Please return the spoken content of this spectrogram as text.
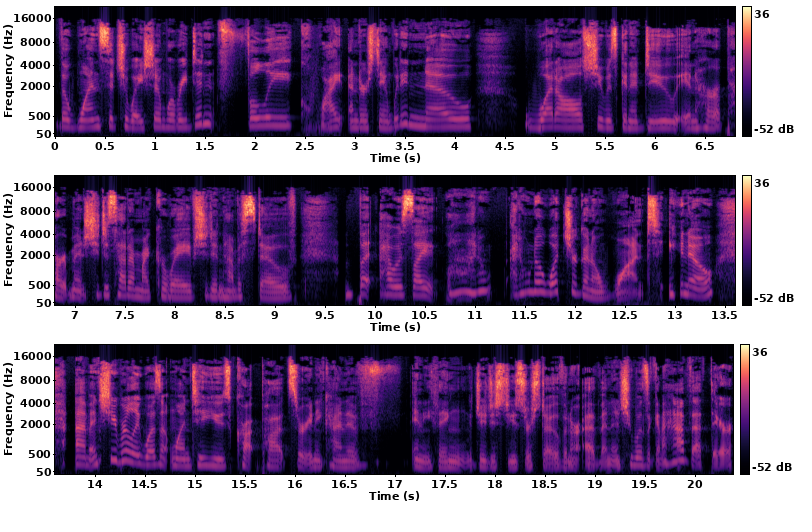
the one situation where we didn't fully quite understand. We didn't know what all she was going to do in her apartment. She just had a microwave. She didn't have a stove. But I was like, well, I don't, I don't know what you're going to want, you know? Um, and she really wasn't one to use crock pots or any kind of anything. She just used her stove and her oven and she wasn't going to have that there.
